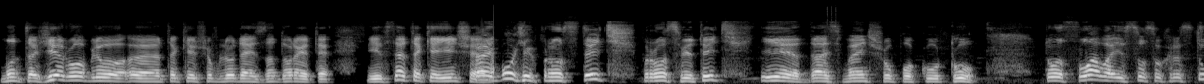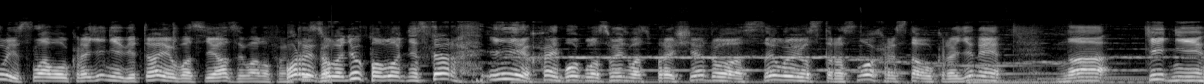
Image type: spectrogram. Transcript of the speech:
монтажі роблю, е, такі, щоб людей задурити, і все таке інше. Хай Бог їх простить, просвітить і дасть меншу покуту. То слава Ісусу Христу і слава Україні! Вітаю вас, я з івано Борис Голодюк, Павло Дністер, і хай Бог благословить вас прещедро силою Страсного Христа України на ті дні,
